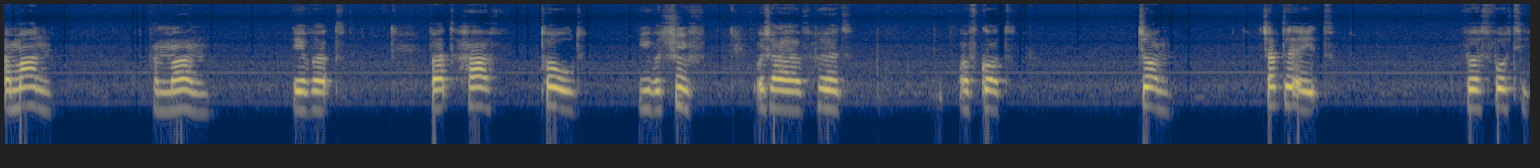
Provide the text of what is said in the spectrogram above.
a man, a man, hear that but hath told you the truth which I have heard of God. John chapter 8 verse 40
